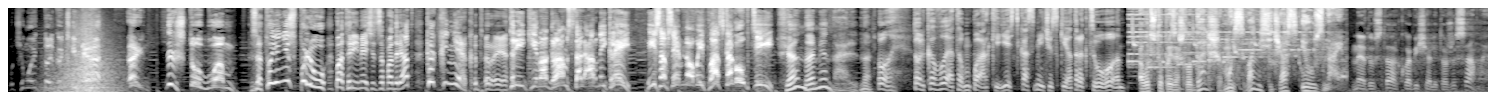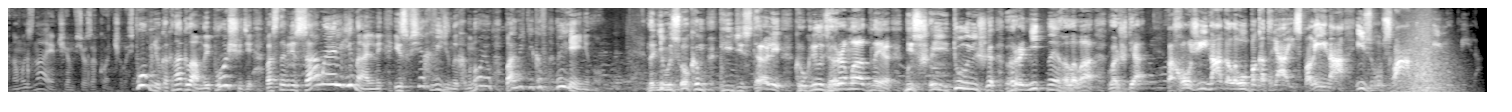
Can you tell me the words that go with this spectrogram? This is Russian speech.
Почему это только тебя? Эй, да чтоб вам! Зато я не сплю по три месяца подряд, как некоторые. Три килограмм столярный клей и совсем новый плоскогубцы! Феноменально. Ой, только в этом парке есть космический аттракцион. А вот что произошло дальше, мы с вами сейчас и узнаем. Неду Старку обещали то же самое, но мы знаем, чем все закончилось. Помню, как на главной площади поставили самый оригинальный из всех виденных мною памятников Ленину. На невысоком пьедестале круглилась громадная, без шеи и туловища, гранитная голова вождя. Похожий на голову богатыря из Полина, из Руслана и Людмила.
